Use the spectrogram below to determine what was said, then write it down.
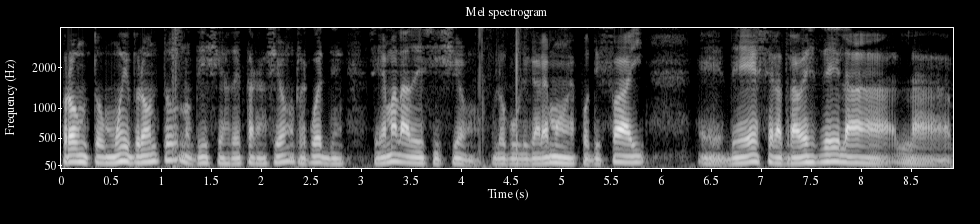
pronto, muy pronto, noticias de esta canción. Recuerden, se llama La Decisión. Lo publicaremos en Spotify, eh, de a través de la, la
